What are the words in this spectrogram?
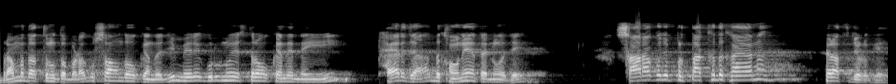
ਬ੍ਰਹਮਦੱਤ ਨੂੰ ਤਾਂ ਬੜਾ ਗੁੱਸਾ ਆਉਂਦਾ, ਉਹ ਕਹਿੰਦਾ, ਜੀ, ਮੇਰੇ ਗੁਰੂ ਨੂੰ ਇਸ ਤਰ੍ਹਾਂ ਉਹ ਕਹਿੰਦੇ, ਨਹੀਂ, ਠਹਿਰ ਜਾ, ਦਿਖਾਉਨੇ ਆ ਤੈਨੂੰ ਅਜੇ। ਸਾਰਾ ਕੁਝ ਪ੍ਰਤੱਖ ਦਿਖਾਇਆ ਨਾ, ਫਿਰ ਹੱਥ ਜੁੜ ਗਏ।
